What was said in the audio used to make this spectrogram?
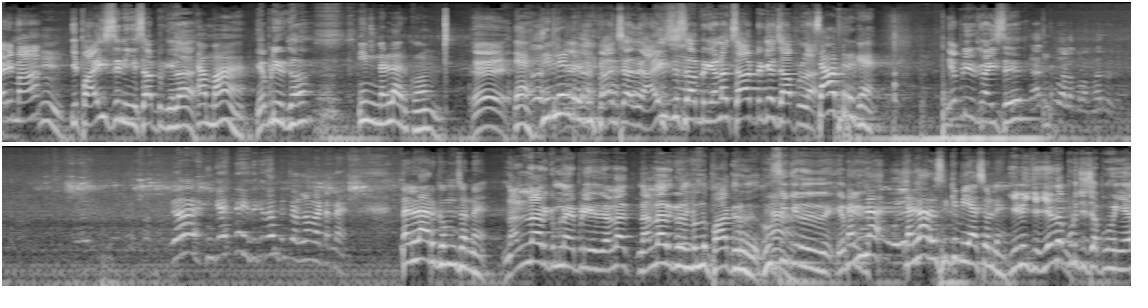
சரிம்மா. இப்ப ஐஸ் நீங்க சாப்பிட்டுருக்கீங்களா? ஆமா. எப்படி இருக்கும்? நல்லா இருக்கும். ஜில்லுன்னு இருக்கு. ஐஸ் சாப்பிட்டுருக்கேன்னா சாப்பிட்டுருக்கேன் சாப்பிடல. சாப்பிட்டுருக்கேன். எப்படி இருக்கும் ஐஸ்? நல்லா இருக்கும்னு சொன்னேன். நல்லா இருக்கும்னா எப்படி? நல்லா நல்லா இருக்குன்றது வந்து பாக்குறது ருசிக்கிறது நல்லா நல்லா ருசிக்குமியா சொல்லு. இன்னைக்கு எதை பிடிச்சி சப்புவீங்க?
